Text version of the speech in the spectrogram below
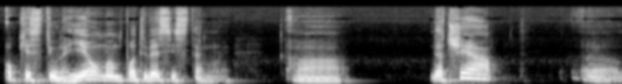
o chestiune. Eu mă împotrivesc sistemului. Uh, de aceea, uh,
